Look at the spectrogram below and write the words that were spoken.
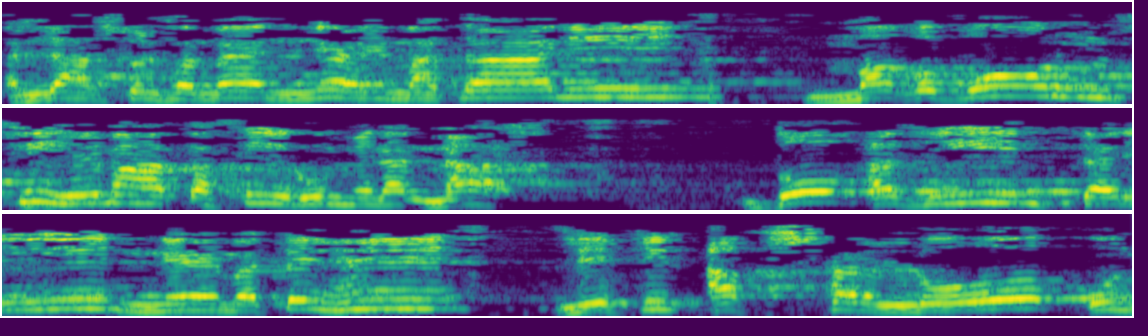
اللہ رسول فرمائے نعمتانی مقبول ان سے ہما کثیر من الناس۔ دو عظیم ترین نعمتیں ہیں، لیکن اکثر لوگ ان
